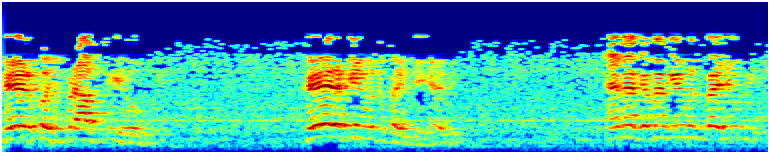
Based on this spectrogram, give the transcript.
ਫਿਰ ਕੁਝ ਪ੍ਰਾਪਤੀ ਹੋਊਗੀ। ਫਿਰ ਕੀਮਤ ਪੈਂਦੀ ਹੈ ਇਹਦੀ। ਐਵੇਂ ਕਿਵੇਂ ਕੀਮਤ ਪੈ ਜੂਗੀ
